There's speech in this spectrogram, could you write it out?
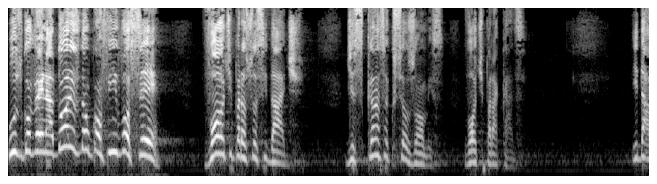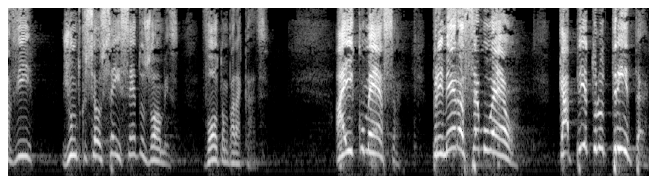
os governadores não confiam em você. Volte para a sua cidade. Descansa com seus homens. Volte para casa. E Davi, junto com seus 600 homens, voltam para casa. Aí começa 1 Samuel, capítulo 30,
